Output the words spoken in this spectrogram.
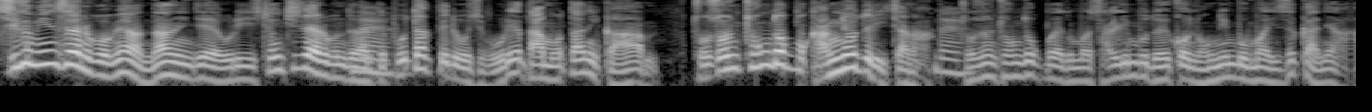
지금 인선을 보면 나는 이제 우리 청취자 여러분들한테 네. 부탁드리고 싶어. 우리가 다 못하니까 조선 총독부 강요들이 있잖아. 네. 조선 총독부에도 뭐 산림부도 있고 농림부 뭐 있을 거 아니야.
